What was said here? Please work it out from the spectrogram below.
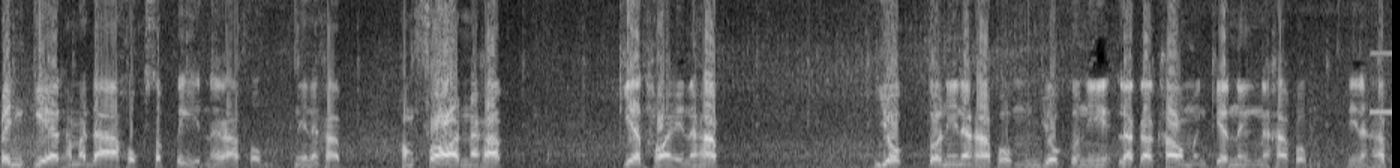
เป็นเกียร์ธรรมดา 6 สปีดนะครับ ผมนี่นะครับ ของฟอร์ดนะครับ เกียร์ถอยนะครับ ยกตัวนี้นะครับ ผมยกตัวนี้แล้วก็เข้าเหมือนเกียร์หนึ่งนะครับ ผมนี่นะครับ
